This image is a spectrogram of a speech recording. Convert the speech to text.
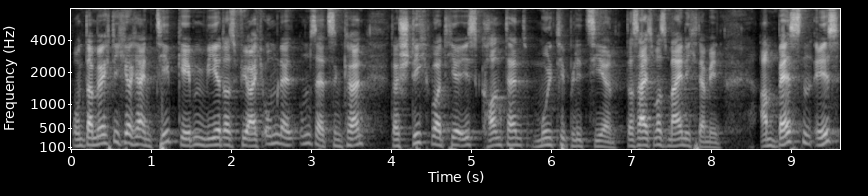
Und da möchte ich euch einen Tipp geben, wie ihr das für euch um, umsetzen könnt. Das Stichwort hier ist Content multiplizieren. Das heißt, was meine ich damit? Am besten ist,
